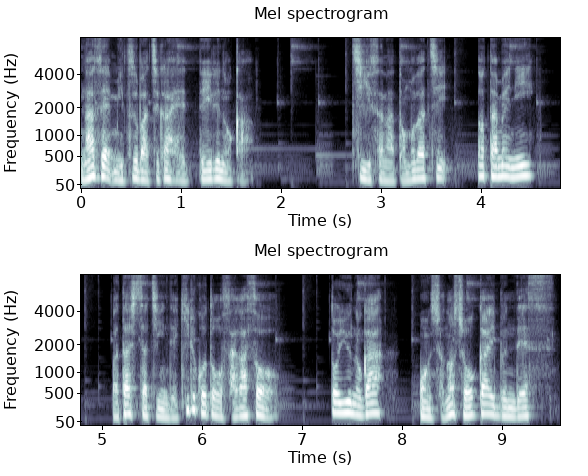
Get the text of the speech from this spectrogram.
なぜミツバチが減っているのか。小さな友達のために私たちにできることを探そう。というのが本書の紹介文です。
